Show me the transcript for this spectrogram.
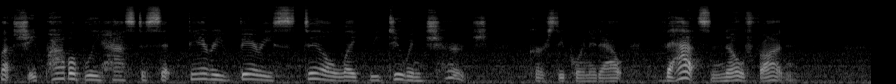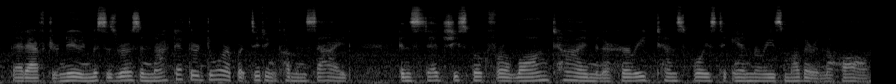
But she probably has to sit very, very still like we do in church, Kirsti pointed out. That's no fun. That afternoon, Mrs. Rosen knocked at their door but didn't come inside. Instead, she spoke for a long time in a hurried, tense voice to Anne Marie's mother in the hall.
